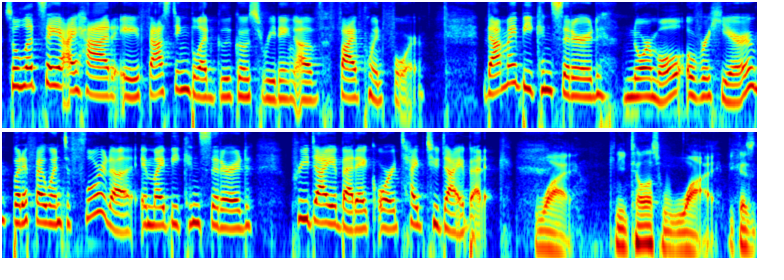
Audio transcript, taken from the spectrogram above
So let's say I had a fasting blood glucose reading of 5.4. That might be considered normal over here, but if I went to Florida, it might be considered pre diabetic or type 2 diabetic. Why? Can you tell us why? Because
